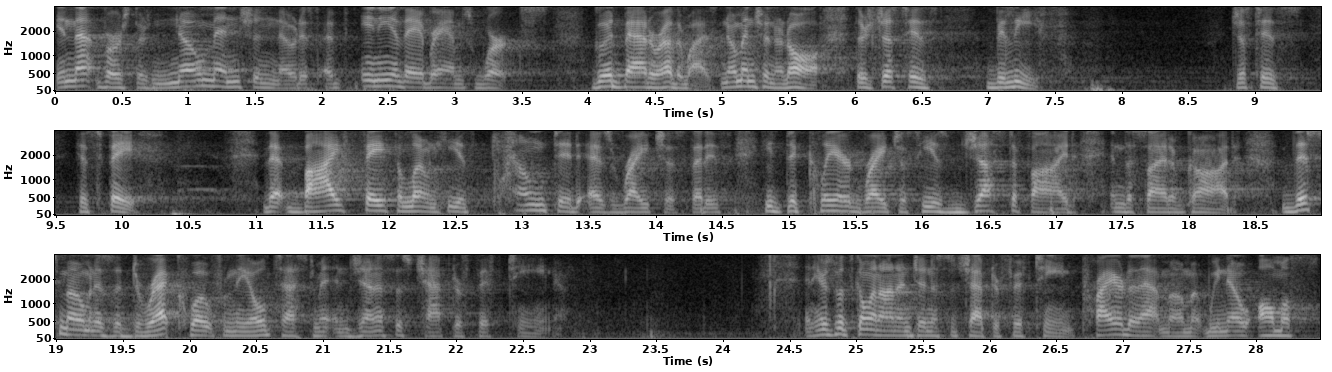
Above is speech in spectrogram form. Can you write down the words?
In that verse, there's no mention, notice, of any of Abraham's works, good, bad, or otherwise. No mention at all. There's just his belief, just his his faith. that by faith alone he is counted as righteous. That is, he's declared righteous. He is justified in the sight of God. This moment is a direct quote from the Old Testament in Genesis chapter 15. And here's what's going on in Genesis chapter 15. Prior to that moment, we know almost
